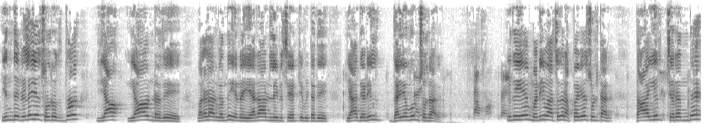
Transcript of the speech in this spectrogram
இந்த நிலையை சொல்றது தான் யா யான்றது. வள்ளலார் வந்து என்னை ஏறா நிலைமை ஏற்றி விட்டது. யாதெனில் தயவுன்னு சொல்றாரு. இதையே மணிவாசகர் அப்பவே சொல்லிட்டார். தாயிற் சிறந்த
